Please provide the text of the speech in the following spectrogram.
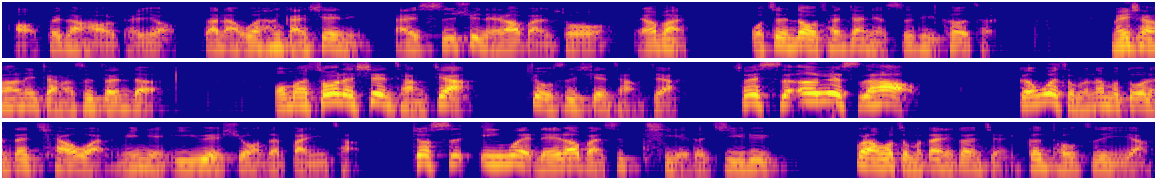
好，非常好的朋友，当然我也很感谢你来私讯雷老板说，雷老板，我之前都有参加你的实体课程，没想到你讲的是真的。我们说的现场价就是现场价，所以十二月十号跟为什么那么多人在敲碗，明年一月希望再办一场，就是因为雷老板是铁的纪律，不然我怎么带你赚钱？跟投资一样，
